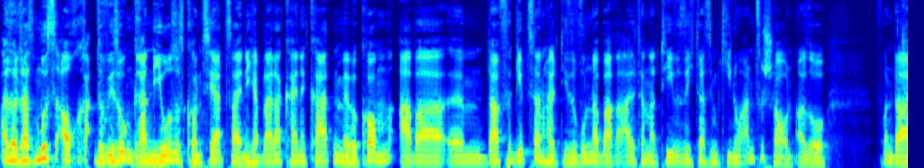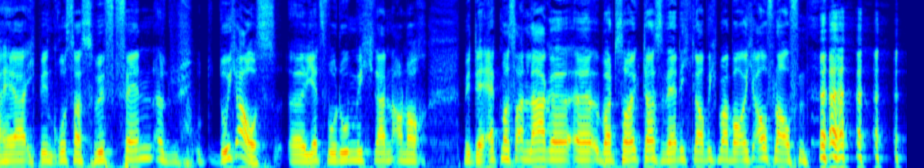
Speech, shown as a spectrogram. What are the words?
Also das muss auch sowieso ein grandioses Konzert sein. Ich habe leider keine Karten mehr bekommen, aber ähm, dafür gibt es dann halt diese wunderbare Alternative, sich das im Kino anzuschauen. Also von daher, ich bin ein großer Swift-Fan, äh, durchaus. Äh, jetzt, wo du mich dann auch noch mit der Atmos-Anlage äh, überzeugt hast, werde ich, glaube ich, mal bei euch auflaufen.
